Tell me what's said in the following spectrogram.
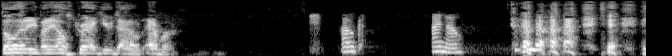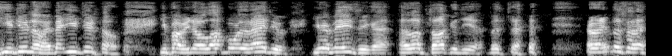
don't let anybody else drag you down ever. Okay, I know. yeah, you do know. I bet you do know. You probably know a lot more than I do. You're amazing. I, I love talking to you. But uh, all right, listen. I,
